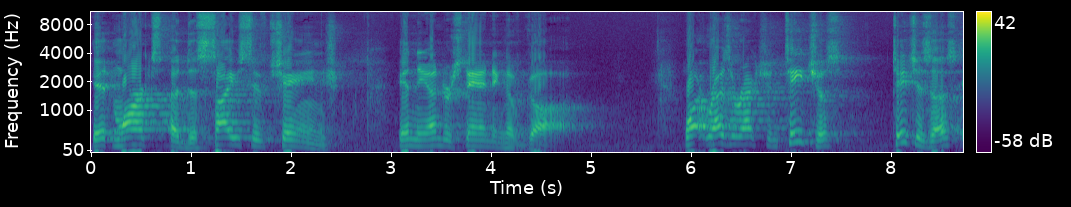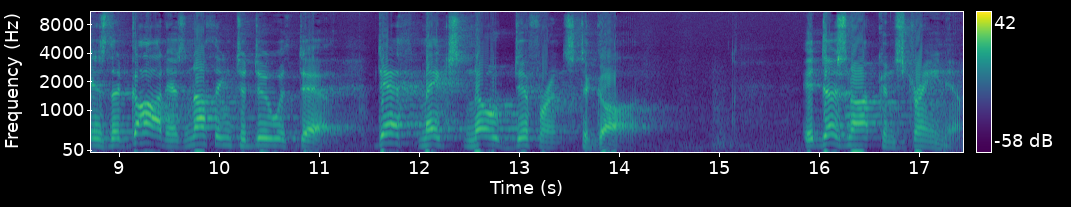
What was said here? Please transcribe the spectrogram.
It marks a decisive change in the understanding of God. What resurrection teaches, teaches us is that God has nothing to do with death. Death makes no difference to God. It does not constrain him.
